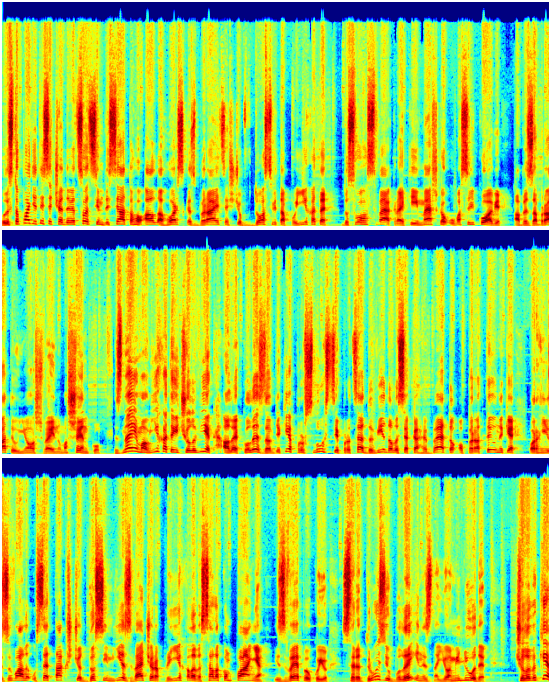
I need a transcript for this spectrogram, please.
У листопаді 1970-го Алла Горська збирається, щоб вдосвіта поїхати до свого свекра, який мешкав у Василькові, аби забрати у нього швейну машинку. З нею мав їхати і чоловік, але коли завдяки прослушці про це довідалося КГБ, то оперативники організували усе так, що до сім'ї з вечора приїхала весела компанія із випивкою. Серед друзів були і незнайомі люди. Чоловіки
